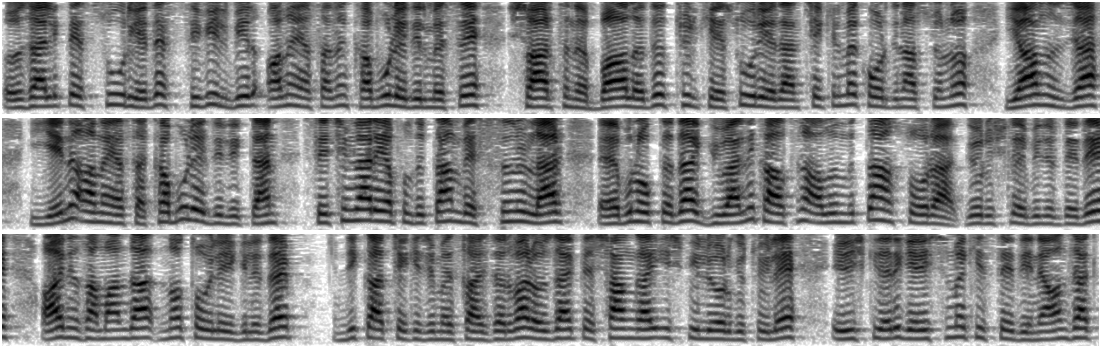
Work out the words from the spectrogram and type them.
özellikle Suriye'de sivil bir anayasanın kabul edilmesi şartını bağladı. Türkiye Suriye'den çekilme koordinasyonu yalnızca yeni anayasa kabul edildikten, seçimler yapıldıktan ve sınırlar e, bu noktada güvenlik altına alındıktan sonra görüşülebilir dedi. Aynı zamanda NATO ile ilgili de dikkat çekici mesajları var. Özellikle Şangay İşbirliği Örgütü ile ilişkileri geliştirmek istediğini ancak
